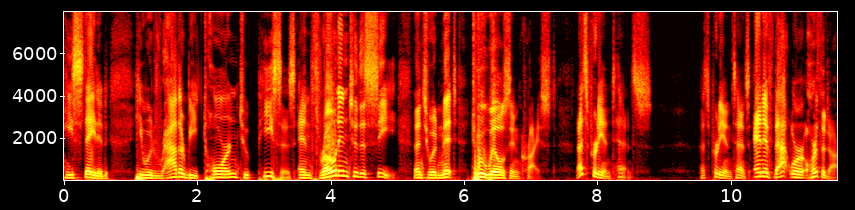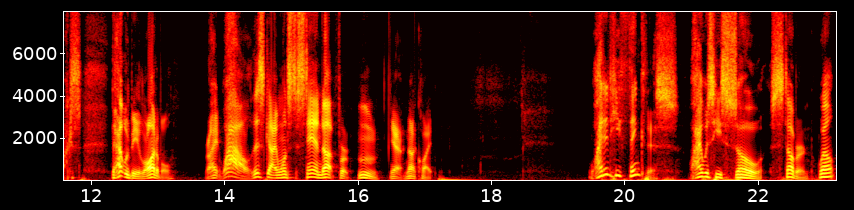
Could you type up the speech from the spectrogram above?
He stated he would rather be torn to pieces and thrown into the sea than to admit two wills in Christ That's pretty intense. That's pretty intense. And if that were orthodox, that would be laudable, right? Wow, this guy wants to stand up for, hmm, yeah, not quite. Why did he think this? Why was he so stubborn? Well,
